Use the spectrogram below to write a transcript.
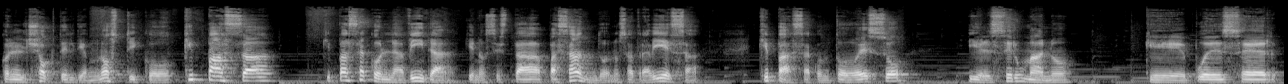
con el shock del diagnóstico? ¿Qué pasa? ¿Qué pasa con la vida que nos está pasando, nos atraviesa? ¿Qué pasa con todo eso y el ser humano que puede ser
